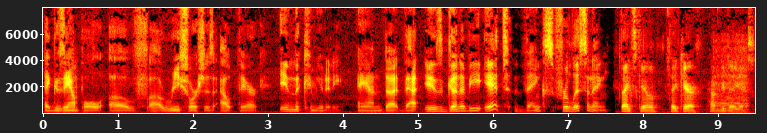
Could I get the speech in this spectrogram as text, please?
example of uh, resources out there in the community. And uh, that is going to be it. Thanks for listening. Thanks, Caleb. Take care. Have a good day, guys.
